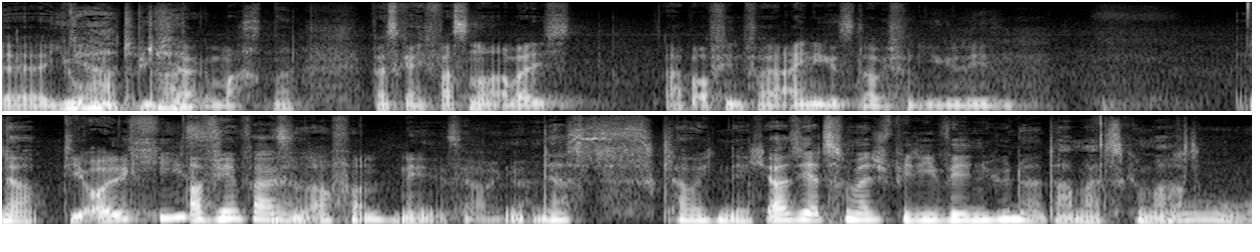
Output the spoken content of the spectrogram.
äh, Jugendbücher ja, gemacht. Ne? Ich weiß gar nicht, was noch, aber ich habe auf jeden Fall einiges, glaube ich, von ihr gelesen. Ja. Die Olchis? Auf jeden Fall. Ist das auch von? Nee, ist ja egal. Das glaube ich nicht. Aber sie hat zum Beispiel die wilden Hühner damals gemacht. Oh.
